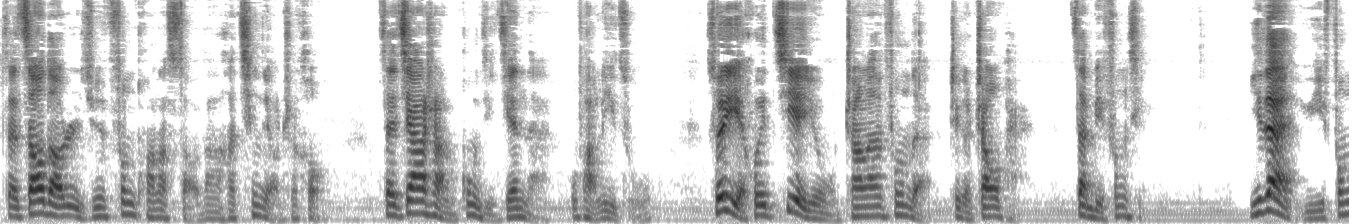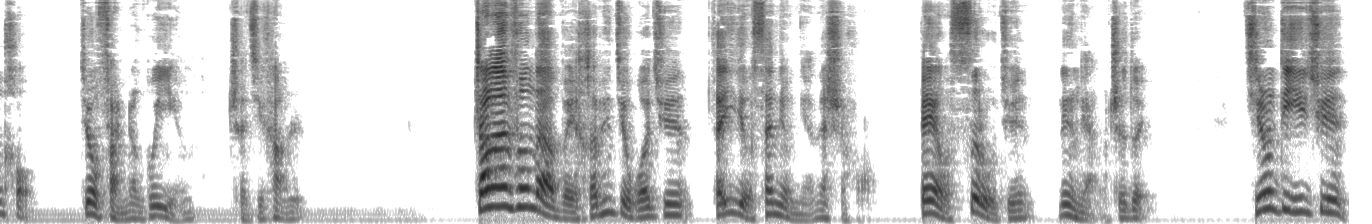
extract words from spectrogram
在遭到日军疯狂的扫荡和清剿之后，再加上供给艰难，无法立足，所以也会借用张兰峰的这个招牌暂避风险。一旦羽翼丰厚，就反正归营，扯旗抗日。张兰峰的伪和平救国军在一九三九年的时候，编有四路军，另两个支队。其中第一军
